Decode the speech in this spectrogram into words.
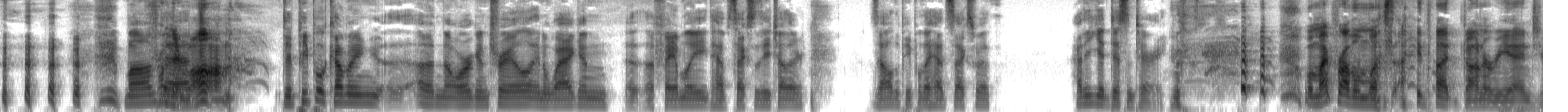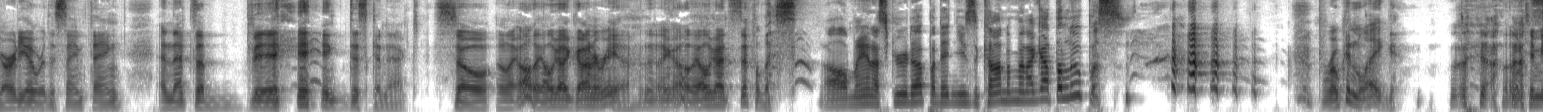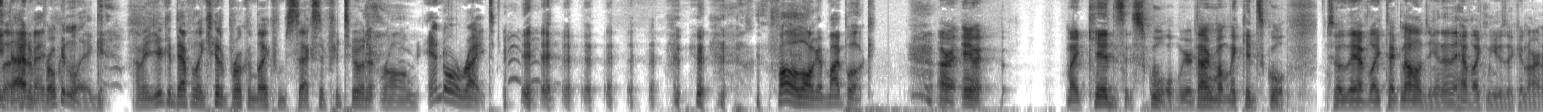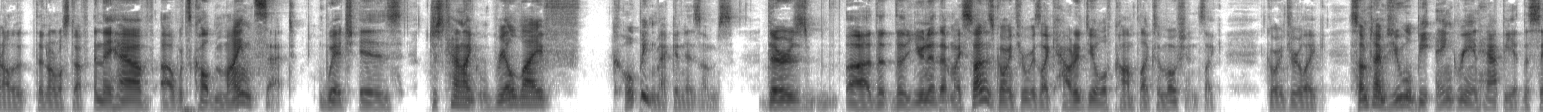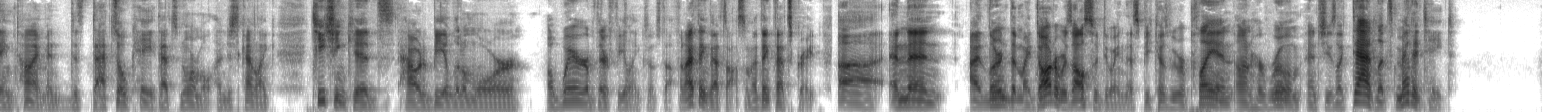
Mom, from their mom. Did people coming uh, on the Oregon Trail in a wagon, a, a family, have sex with each other? Is that all the people they had sex with? How do you get dysentery? well, my problem was I thought gonorrhea and giardia were the same thing, and that's a big disconnect. So I'm like, oh, they all got gonorrhea. And they're like, oh, they all got syphilis. oh man, I screwed up. I didn't use the condom and I got the lupus. broken leg. Well, Timmy So, died I mean, of broken leg. I mean, you could definitely get a broken leg from sex if you're doing it wrong and or right. Follow along in my book. All right. Anyway, my kids' school. We were talking about my kids' school. So they have like technology, and then they have like music and art and all the, the normal stuff. And they have uh, what's called mindset, which is just kind of like real life coping mechanisms. There's uh, the the unit that my son is going through is like how to deal with complex emotions, like going through like sometimes you will be angry and happy at the same time, and this, that's okay, that's normal, and just kind of like teaching kids how to be a little more aware of their feelings and stuff. And I think that's awesome. I think that's great. Uh, and then I learned that my daughter was also doing this because we were playing on her room, and she's like, "Dad, let's meditate."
